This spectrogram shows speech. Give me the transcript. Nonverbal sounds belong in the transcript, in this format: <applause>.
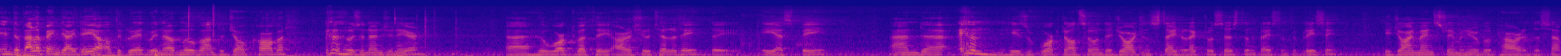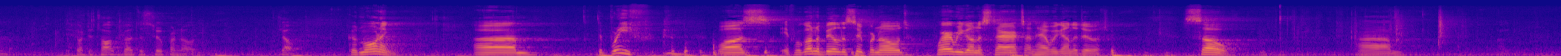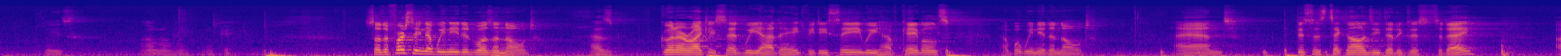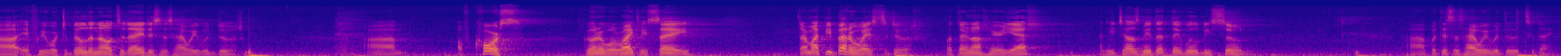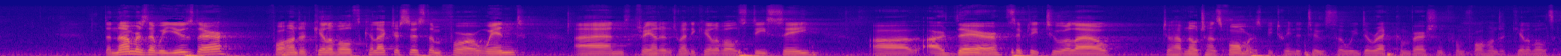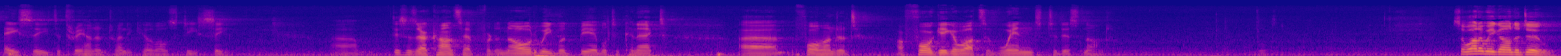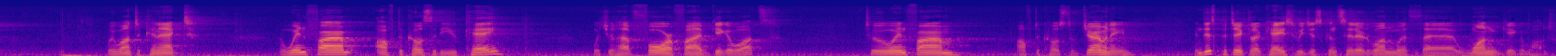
in developing the idea of the grid, we now move on to Joe Corbett, <clears throat> who's an engineer uh, who worked with the Irish utility, the ESB, and uh, <clears throat> he's worked also in the Georgian State Electro System based in Tbilisi. He joined Mainstream Renewable Power in December. He's going to talk about the supernode. Joe. Good morning. Um, the brief <clears throat> was if we're going to build a supernode, where are we going to start and how are we going to do it? So, um, please. Oh, wrong way. Okay. So the first thing that we needed was a node. As Gunnar rightly said, we had the HVDC, we have cables, uh, but we need a node. And this is technology that exists today. Uh, if we were to build a node today, this is how we would do it. Um, of course, Gunnar will rightly say there might be better ways to do it, but they're not here yet, and he tells me that they will be soon. Uh, but this is how we would do it today. The numbers that we use there 400 kilovolts collector system for wind and 320 kilovolts DC uh, are there simply to allow to have no transformers between the two. So we direct conversion from 400 kilovolts AC to 320 kilovolts DC. Um, this is our concept for the node. We would be able to connect um, 400 or 4 gigawatts of wind to this node. So what are we going to do? we want to connect a wind farm off the coast of the UK, which will have four or five gigawatts, to a wind farm off the coast of Germany. In this particular case, we just considered one with uh, one gigawatt.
